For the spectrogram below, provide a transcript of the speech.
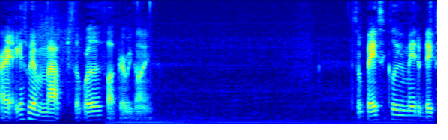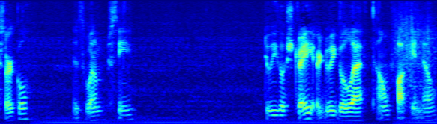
Alright, I guess we have a map, so where the fuck are we going? So basically we made a big circle, is what I'm seeing. Do we go straight or do we go left? I don't fucking know.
